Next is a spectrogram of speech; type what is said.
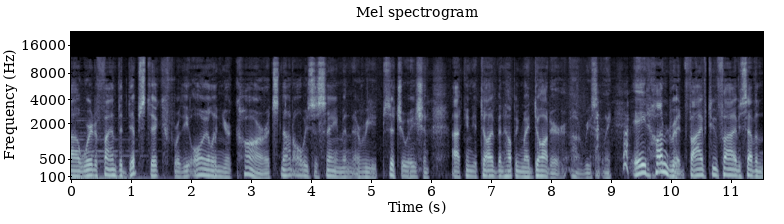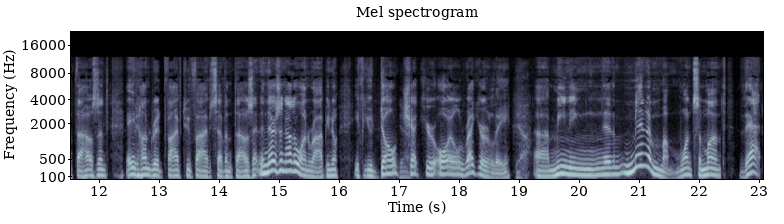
uh, where to find the dipstick for the oil in your car. It's not always the same in every situation. Uh, can you tell I've been helping my daughter uh, recently? 800 525 7000. 800 525 7000. And there's another one, Rob. You know, if you don't yeah. check your oil regularly, yeah. Uh, meaning at a minimum once a month, that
